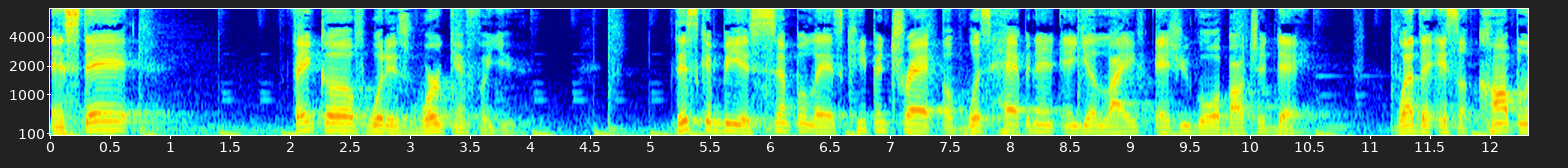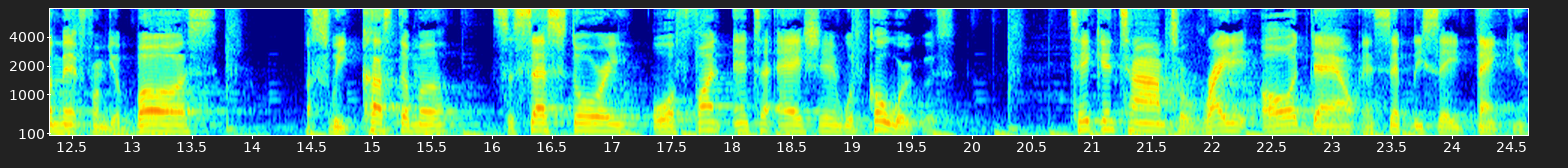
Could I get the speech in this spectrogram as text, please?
Instead, think of what is working for you. This can be as simple as keeping track of what's happening in your life as you go about your day. Whether it's a compliment from your boss, a sweet customer, success story, or fun interaction with coworkers. Taking time to write it all down and simply say thank you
